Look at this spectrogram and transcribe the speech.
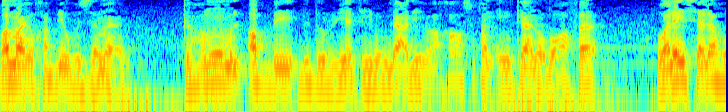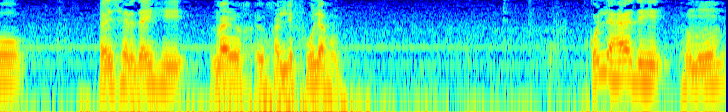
وما يخبئه الزمان كهموم الأب بذريته من بعده وخاصة إن كانوا ضعفاء وليس له ليس لديه ما يخلفه لهم. كل هذه هموم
